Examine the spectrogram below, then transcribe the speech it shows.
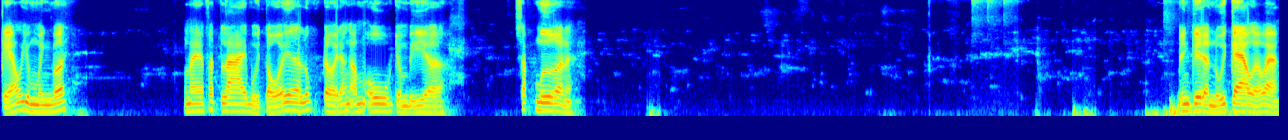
kéo dùng mình với. Hôm nay phát like buổi tối uh, lúc trời đang âm u chuẩn bị uh, sắp mưa nè. Bên kia là núi cao rồi các bạn.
